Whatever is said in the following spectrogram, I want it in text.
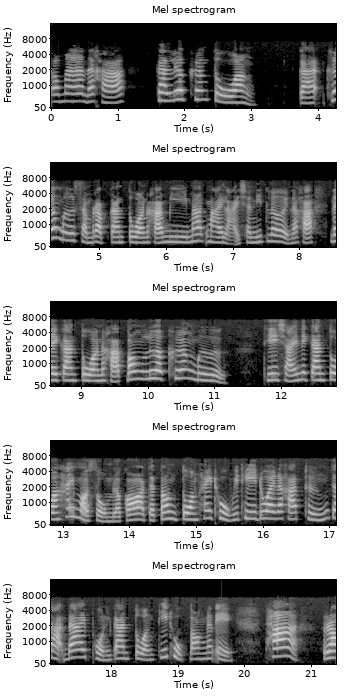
ต่อมานะคะ การเลือกเครื่องตวงเครื่องมือสำหรับการตวงนะคะ มีมากมายหลายชนิดเลยนะคะ ในการตวงนะคะต้องเลือกเครื่องมือ ที่ใช้ในการตวงให้เหมาะสม แล้วก็จะต้องตวงให้ถูกวิธีด้วยนะคะ ถึงจะได้ผลการตวงที่ถูกต้องนั่นเอง ถ้าเรา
